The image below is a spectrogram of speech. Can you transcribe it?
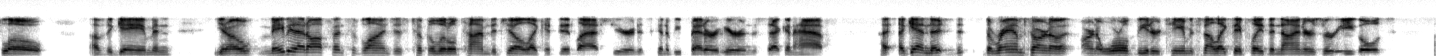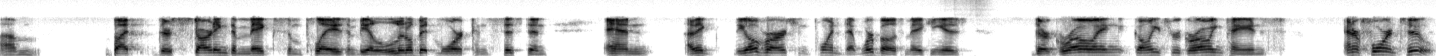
flow of the game. And you know, maybe that offensive line just took a little time to gel like it did last year, and it's going to be better here in the second half. Again, the, the Rams aren't a aren't a world beater team. It's not like they played the Niners or Eagles. Um, but they're starting to make some plays and be a little bit more consistent. And I think the overarching point that we're both making is they're growing, going through growing pains, and are four and two.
